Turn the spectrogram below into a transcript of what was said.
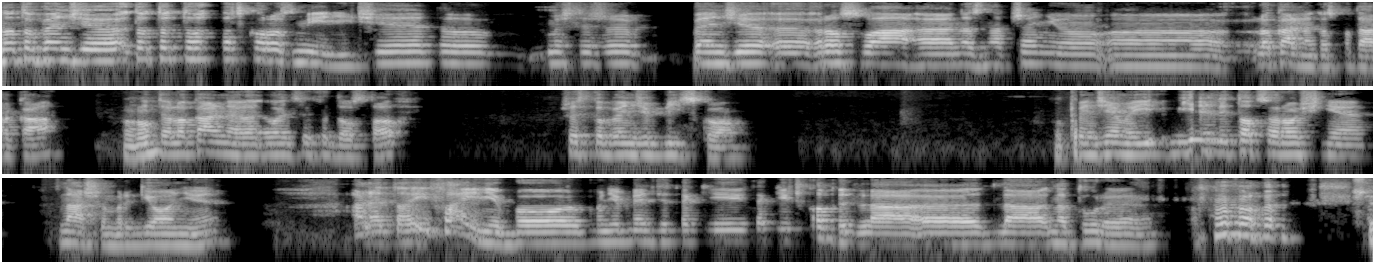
No to będzie, to, to, to, to skoro zmieni się, to myślę, że będzie e, rosła e, na znaczeniu e, lokalna gospodarka mhm. i te lokalne łańcuchy dostaw. Wszystko będzie blisko. No. Będziemy jedli to, co rośnie w naszym regionie, ale to i fajnie, bo, bo nie będzie takiej, takiej szkody dla, dla natury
